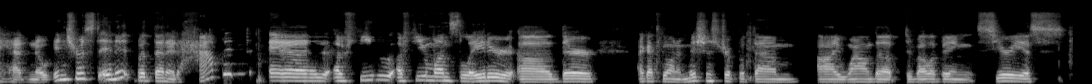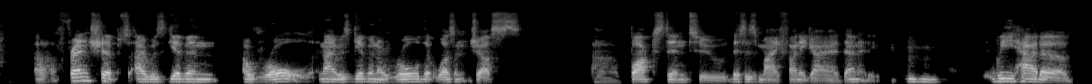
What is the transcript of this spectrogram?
I had no interest in it, but then it happened, and a few a few months later, uh, there I got to go on a mission trip with them. I wound up developing serious uh, friendships. I was given a role, and I was given a role that wasn't just uh, boxed into this is my funny guy identity. hmm We had a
